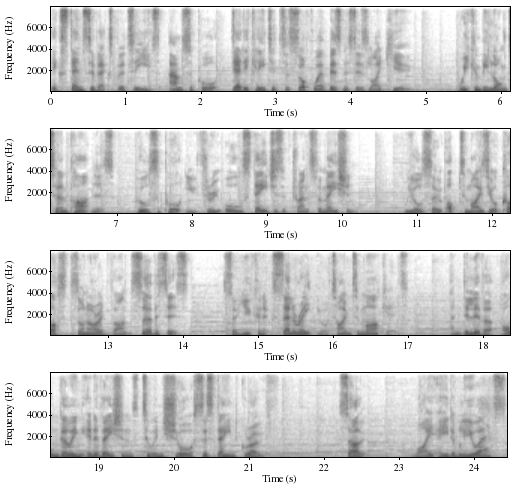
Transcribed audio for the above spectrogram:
extensive expertise, and support dedicated to software businesses like you. We can be long term partners who'll support you through all stages of transformation. We also optimize your costs on our advanced services so you can accelerate your time to market and deliver ongoing innovations to ensure sustained growth. So, why AWS?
